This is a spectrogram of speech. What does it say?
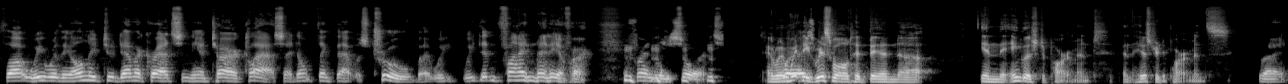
thought we were the only two Democrats in the entire class. I don't think that was true, but we, we didn't find many of our friendly sorts. and when Whereas, Whitney Griswold had been uh, in the English department and the history departments right.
